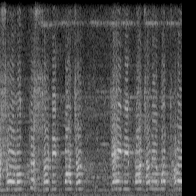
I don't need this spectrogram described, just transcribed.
আসল উদ্দেশ্য নির্বাচন। যেই নির্বাচনের মাধ্যমে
